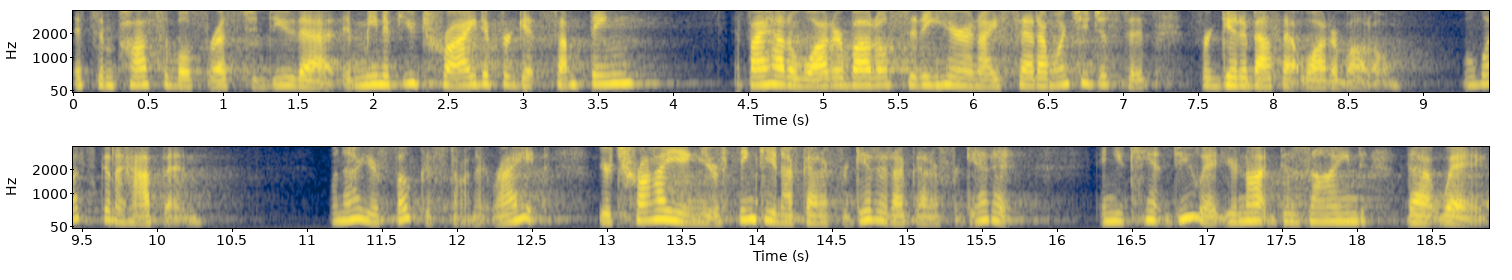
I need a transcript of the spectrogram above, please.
It's impossible for us to do that. I mean, if you try to forget something, if I had a water bottle sitting here and I said, I want you just to forget about that water bottle, well, what's going to happen? Well, now you're focused on it, right? You're trying, you're thinking, I've got to forget it, I've got to forget it. And you can't do it. You're not designed that way.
